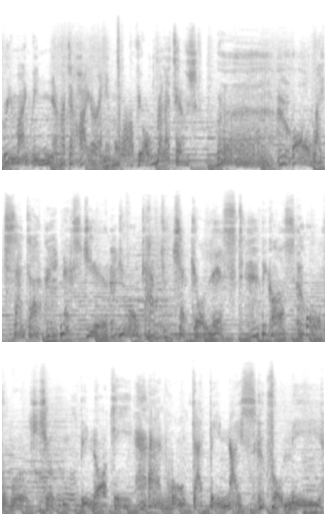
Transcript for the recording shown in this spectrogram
remind me never to hire any more of your relatives. Uh, all right, Santa. Next year, you won't have to check your list because all the world's children will be naughty. And won't that be nice for me?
